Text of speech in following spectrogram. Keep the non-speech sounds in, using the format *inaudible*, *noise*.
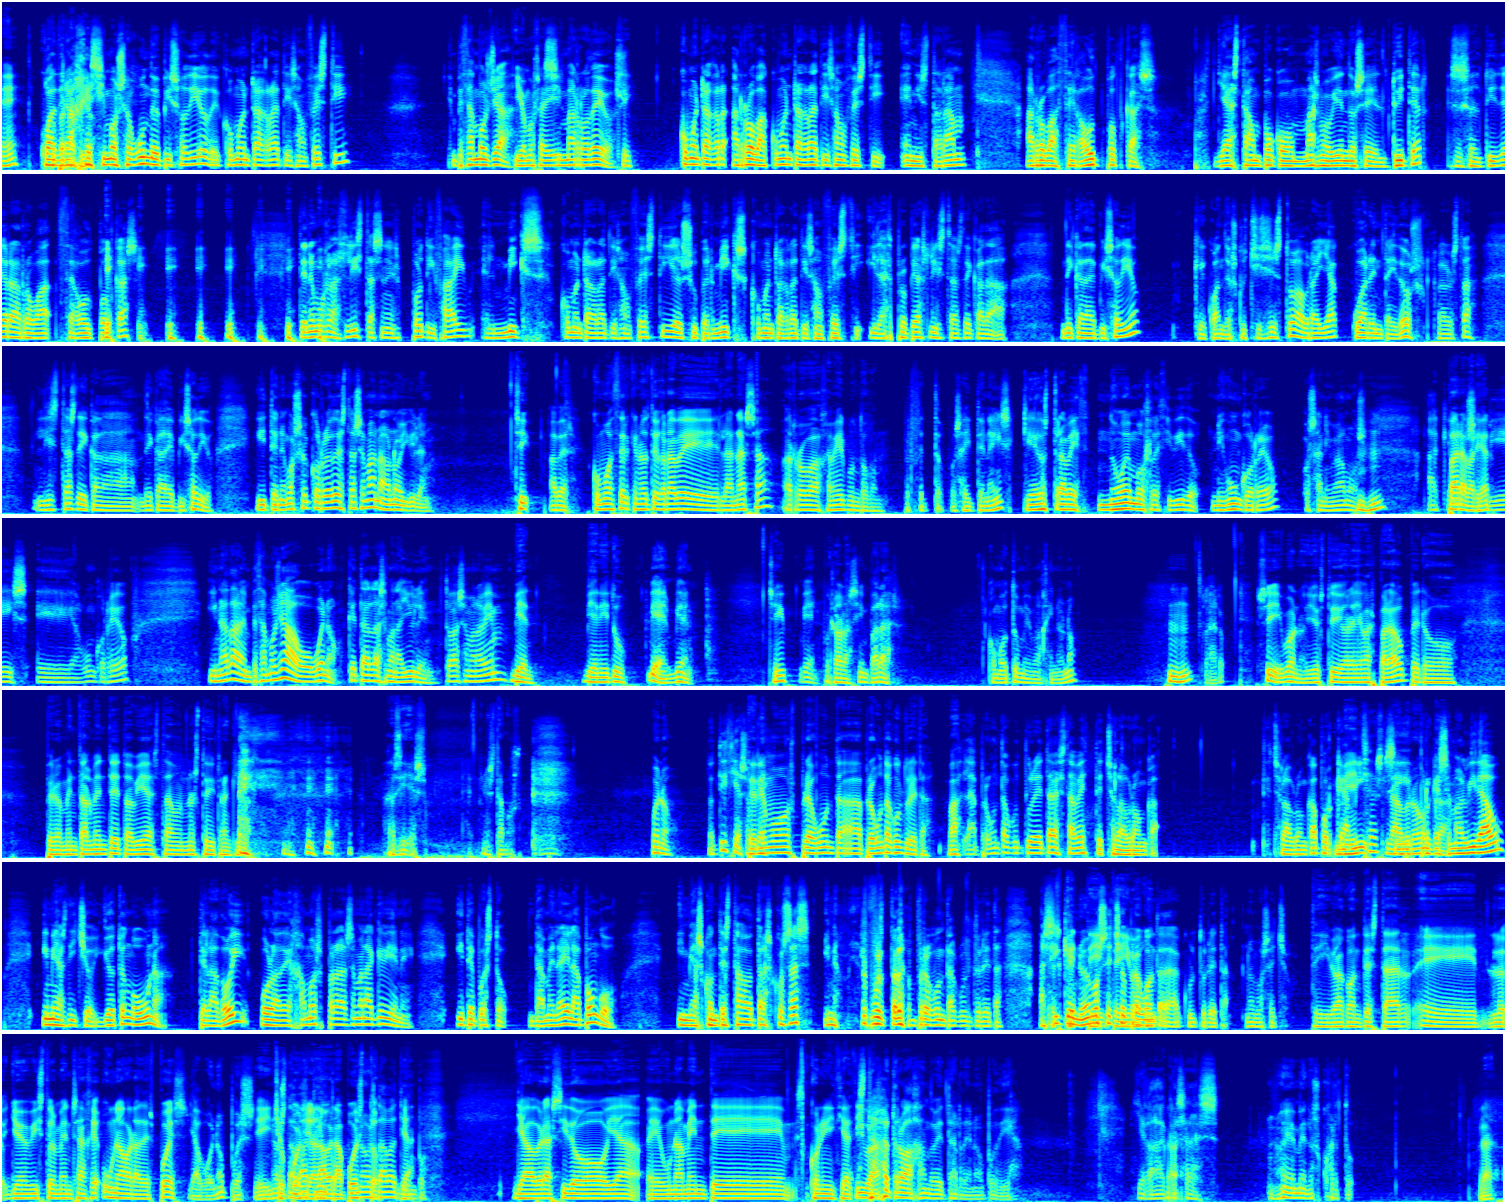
¿Eh? Cuadragésimo segundo episodio de Cómo entrar gratis a un festi. Empezamos ya, Y vamos a ir- sin más rodeos. Sí. Cómo arroba cómo entrar gratis a un festi en Instagram, arroba Cegaut Podcast. Ya está un poco más moviéndose el Twitter. Ese es el Twitter, arroba Cegaut Podcast. Eh, eh. Tenemos las listas en Spotify, el mix cómo entrar gratis a un festi, el super mix cómo entrar gratis a un festi y las propias listas de cada, de cada episodio, que cuando escuchéis esto habrá ya 42, claro está, listas de cada, de cada episodio. ¿Y tenemos el correo de esta semana o no, Julian? Sí. A ver, ¿Cómo hacer que no te grabe la NASA? arroba gmail.com. perfecto, pues ahí tenéis, que otra vez no hemos recibido ningún correo, os animamos a que Para nos variar. enviéis eh, algún correo. Y nada, ¿empezamos ya o bueno? ¿Qué tal la semana, Julian? ¿Toda la semana bien? Bien. Bien, ¿y tú? Bien, bien. Sí. Bien, Pues ahora. sin parar. Como tú me imagino, ¿no? Claro. Sí, bueno, yo estoy ahora ya más parado, pero pero mentalmente todavía está, no estoy tranquilo. *laughs* Así es. Estamos. Bueno, ¿Noticias tenemos pregunta pregunta cultureta. Va. La pregunta cultureta esta vez te echo la bronca. Te echo la bronca porque ¿Me a mí echas la sí, bronca? porque se me ha olvidado y me has dicho, yo tengo una, ¿te la doy o la dejamos para la semana que viene? Y te he puesto, dámela y la pongo. Y me has contestado otras cosas y no me has puesto la pregunta cultureta. Así Es que, que no te- hemos te hecho pregunta con- de la cultureta. No hemos hecho. Te iba a contestar, eh, lo- yo he visto el mensaje una hora después. Ya bueno, pues. He dicho, pues ya tiempo, habrá puesto, Nos daba ya. tiempo. Ya habrá sido ya eh, una mente con iniciativa. Estaba trabajando de tarde, no podía. Llegaba a casa a las nueve menos cuarto. Claro.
